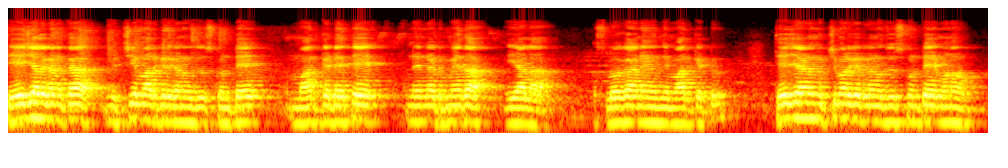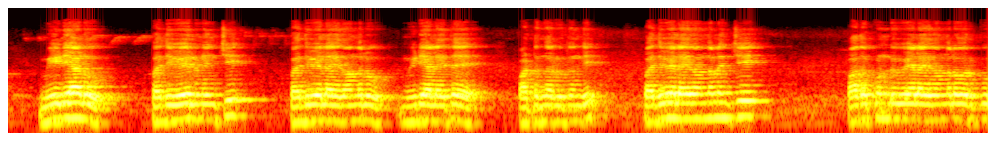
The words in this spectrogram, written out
తేజాలు కనుక మిర్చి మార్కెట్ కనుక చూసుకుంటే మార్కెట్ అయితే నిన్నటి మీద ఇవాళ స్లోగానే ఉంది మార్కెట్. తేజాల మిర్చి మార్కెట్ కనుక చూసుకుంటే మనం మీడియాలు పదివేలు నుంచి పదివేల ఐదు వందలు మీడియాలో అయితే పట్టడం జరుగుతుంది. పదివేల ఐదు వందల నుంచి పదకొండు వేల ఐదు వందల వరకు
